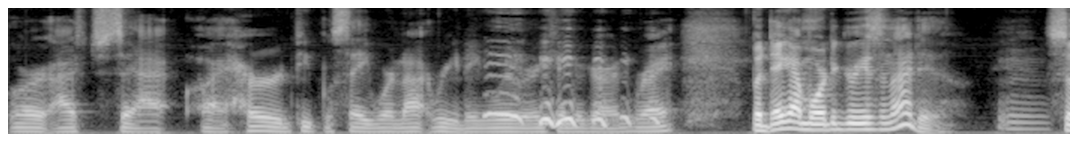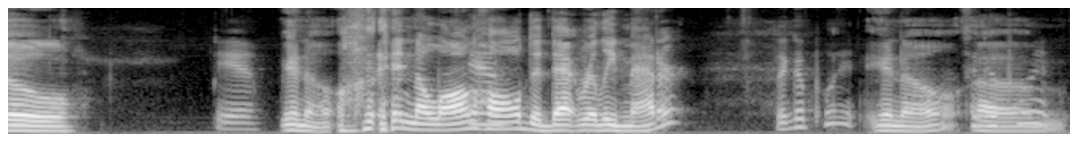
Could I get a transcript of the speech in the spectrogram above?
or I should say, I I heard people say we're not reading when we were in kindergarten, right? But they got more degrees than I do. Mm, So yeah. you know, in the long Yeah. haul, did that really matter? That's a good point. You know, That's a good um, point.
